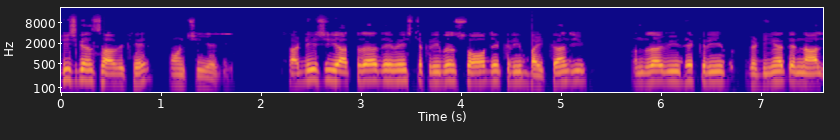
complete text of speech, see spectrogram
ਸ਼ੀਸ਼ਗੰਜ ਸਾਹਿਬ ਵਿਖੇ ਪਹੁੰਚੀ ਹੈ ਜੀ। ਸਾਡੀ ਇਸ ਯਾਤਰਾ ਦੇ ਵਿੱਚ ਤਕਰੀਬਨ 100 ਦੇ ਕਰੀਬ ਬਾਈਕਾਂ ਜੀ 15-20 ਦੇ ਕਰੀਬ ਗੱਡੀਆਂ ਤੇ ਨਾਲ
